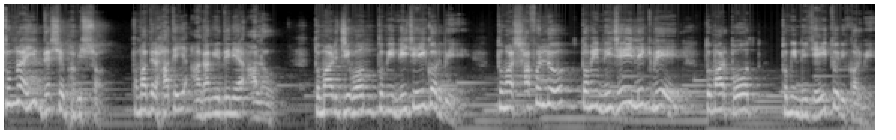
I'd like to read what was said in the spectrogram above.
তোমরাই দেশের ভবিষ্যৎ। তোমাদের হাতেই আগামী দিনের আলো। তোমার জীবন তুমি নিজেই করবে তোমার সাফল্য তুমি নিজেই লিখবে। তোমার পথ তুমি নিজেই তৈরি করবে।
